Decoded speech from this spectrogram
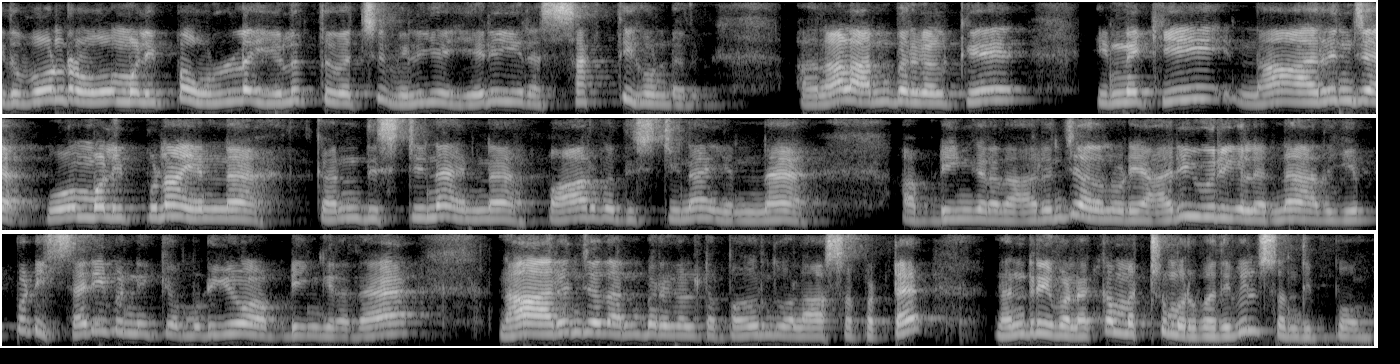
இது போன்ற ஓமளிப்பை உள்ளே இழுத்து வச்சு வெளியே எரியிற சக்தி கொண்டது. அதனால் அன்பர்களுக்கு இன்னைக்கு நான் அறிஞ்ச ஓமளிப்புனா என்ன கண் திஷ்டினா என்ன பார்வ திஷ்டினா என்ன அப்படிங்கிறத அறிஞ்சு அதனுடைய அறிகுறிகள் என்ன அதை எப்படி சரி பண்ணிக்க முடியும் அப்படிங்கிறத நான் அறிஞ்சது அன்பர்கள்ட்ட பகிர்ந்து கொள்ள ஆசைப்பட்ட நன்றி வணக்கம். மற்றும் ஒரு பதிவில் சந்திப்போம்.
